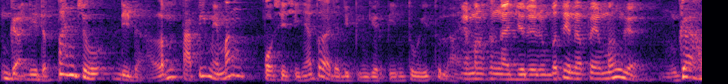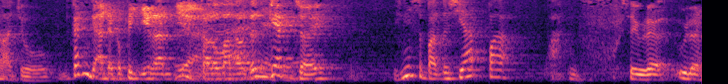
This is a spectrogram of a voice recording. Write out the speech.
nggak di depan cuk, di dalam tapi memang posisinya tuh ada di pinggir pintu itulah. Emang sengaja udah numpetin apa emang enggak? Enggak lah cuk, kan nggak ada kepikiran Iya. kalau bakal gegap coy. Ini sepatu siapa? Waduh, saya udah udah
